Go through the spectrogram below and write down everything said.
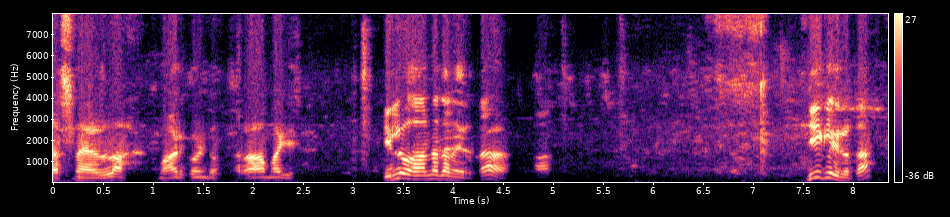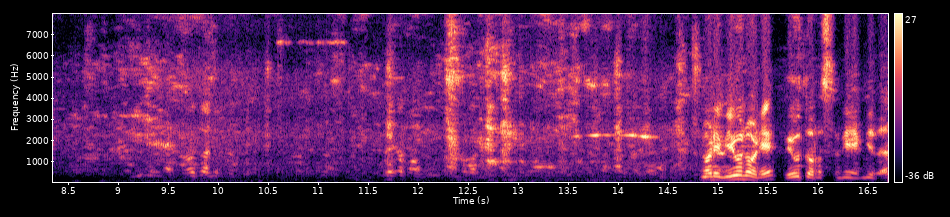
ದರ್ಶನ ಎಲ್ಲ ಮಾಡ್ಕೊಂಡು ಆರಾಮಾಗಿ. ಇಲ್ಲೂ ಅನ್ನದಾನ ಇರುತ್ತಾ? ಈಗ್ಲೂ ಇರುತ್ತಾ? ನೋಡಿ ವ್ಯೂ ನೋಡಿ ವ್ಯೂ ತೋರಿಸ್ತೀನಿ, ಹೆಂಗಿದೆ.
